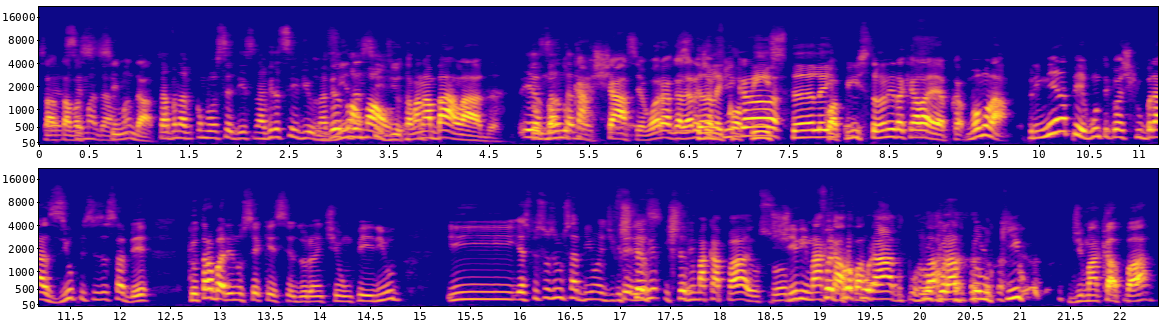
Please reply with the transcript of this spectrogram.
Sa- É, tava sem mandato. sem mandato. estava na, como você disse, na vida civil, na vida, normal. civil, tava na balada, tomando Exatamente. cachaça. E agora a galera Stanley, já fica... copinho Stanley. Copinho Stanley daquela época. Vamos lá. Primeira pergunta que eu acho que o Brasil precisa saber, que eu trabalhei no CQC durante um período e as pessoas não sabiam a diferença. Esteve, esteve em Macapá, eu sou. Estive em Foi Macapá. procurado por lá. procurado pelo Kiko de Macapá,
